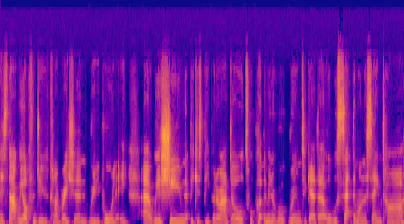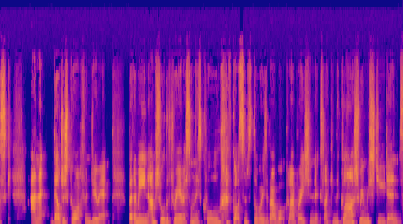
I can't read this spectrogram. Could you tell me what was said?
is that we often do collaboration really poorly. Uh, we assume that because people are adults, we'll put them in a room together or we'll set them on the same task and they'll just go off and do it. But I mean, I'm sure the three of us on this call have got some stories about what collaboration looks like in the classroom with students.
